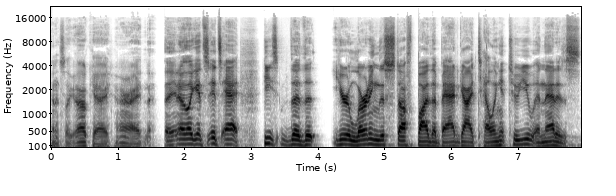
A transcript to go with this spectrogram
And it's like, okay, all right. You know, like it's it's at he's the the you're learning this stuff by the bad guy telling it to you, and that is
